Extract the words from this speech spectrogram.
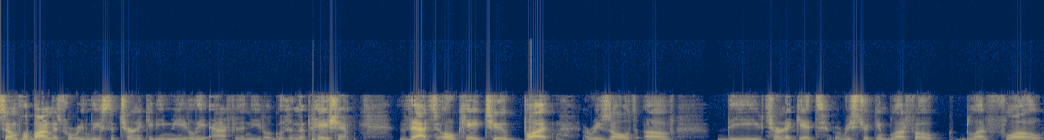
Some phlebotomists will release the tourniquet immediately after the needle goes in the patient. That's okay too, but a result of the tourniquet restricting blood flow, blood flow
